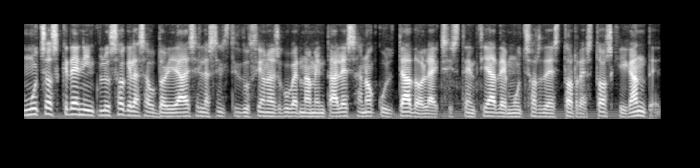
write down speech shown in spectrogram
Muchos creen incluso que las autoridades y las instituciones gubernamentales han ocultado la existencia de muchos de estos restos gigantes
